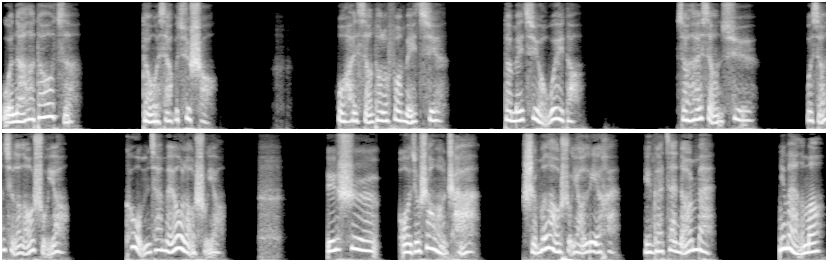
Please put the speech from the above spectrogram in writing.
我拿了刀子，但我下不去手。我还想到了放煤气，但煤气有味道。想来想去，我想起了老鼠药。可我们家没有老鼠药，于是我就上网查，什么老鼠药厉害，应该在哪儿买？你买了吗？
